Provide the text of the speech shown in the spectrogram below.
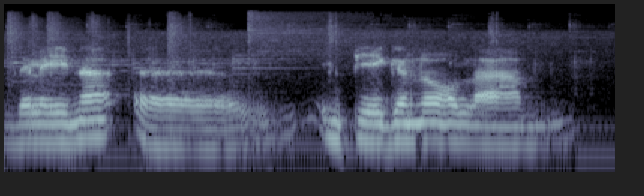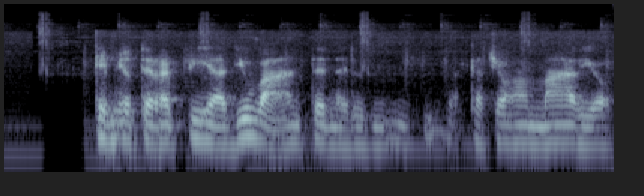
Velena eh, impiegano la chemioterapia adiuvante nel cacciamammario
